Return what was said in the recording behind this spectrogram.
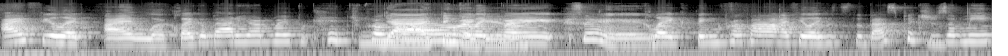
I feel like I look like a baddie on my hinge profile. Yeah, I think or I like do. my Same. like thing profile. I feel like it's the best pictures of me.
